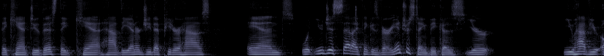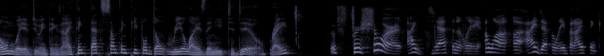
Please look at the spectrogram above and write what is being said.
They can't do this. They can't have the energy that Peter has. And what you just said, I think, is very interesting because you're you have your own way of doing things, and I think that's something people don't realize they need to do. Right? For sure. I definitely, well, I definitely, but I think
